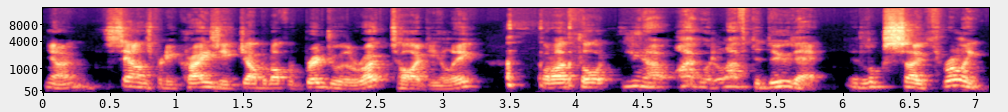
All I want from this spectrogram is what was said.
You know, sounds pretty crazy jumping off a bridge with a rope tied to your leg, but I thought, you know, I would love to do that. It looks so thrilling.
